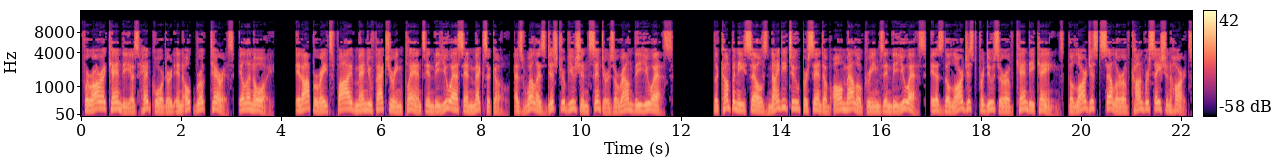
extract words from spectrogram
Ferrara Candy is headquartered in Oak Brook Terrace, Illinois. It operates five manufacturing plants in the U.S. and Mexico, as well as distribution centers around the U.S. The company sells 92% of all Mellocremes in the U.S., it is the largest producer of candy canes, the largest seller of conversation hearts,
